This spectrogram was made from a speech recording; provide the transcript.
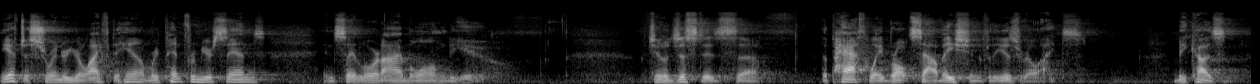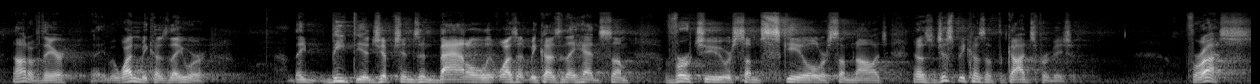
You have to surrender your life to him, repent from your sins, and say, Lord, I belong to you. But you know, just as uh, the pathway brought salvation for the Israelites, because not of their, it wasn't because they were, they beat the Egyptians in battle, it wasn't because they had some virtue or some skill or some knowledge. No, it's just because of God's provision for us.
